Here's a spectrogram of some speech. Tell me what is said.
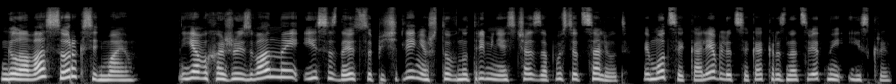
Глава 47. Я выхожу из ванной, и создается впечатление, что внутри меня сейчас запустят салют. Эмоции колеблются, как разноцветные искры.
